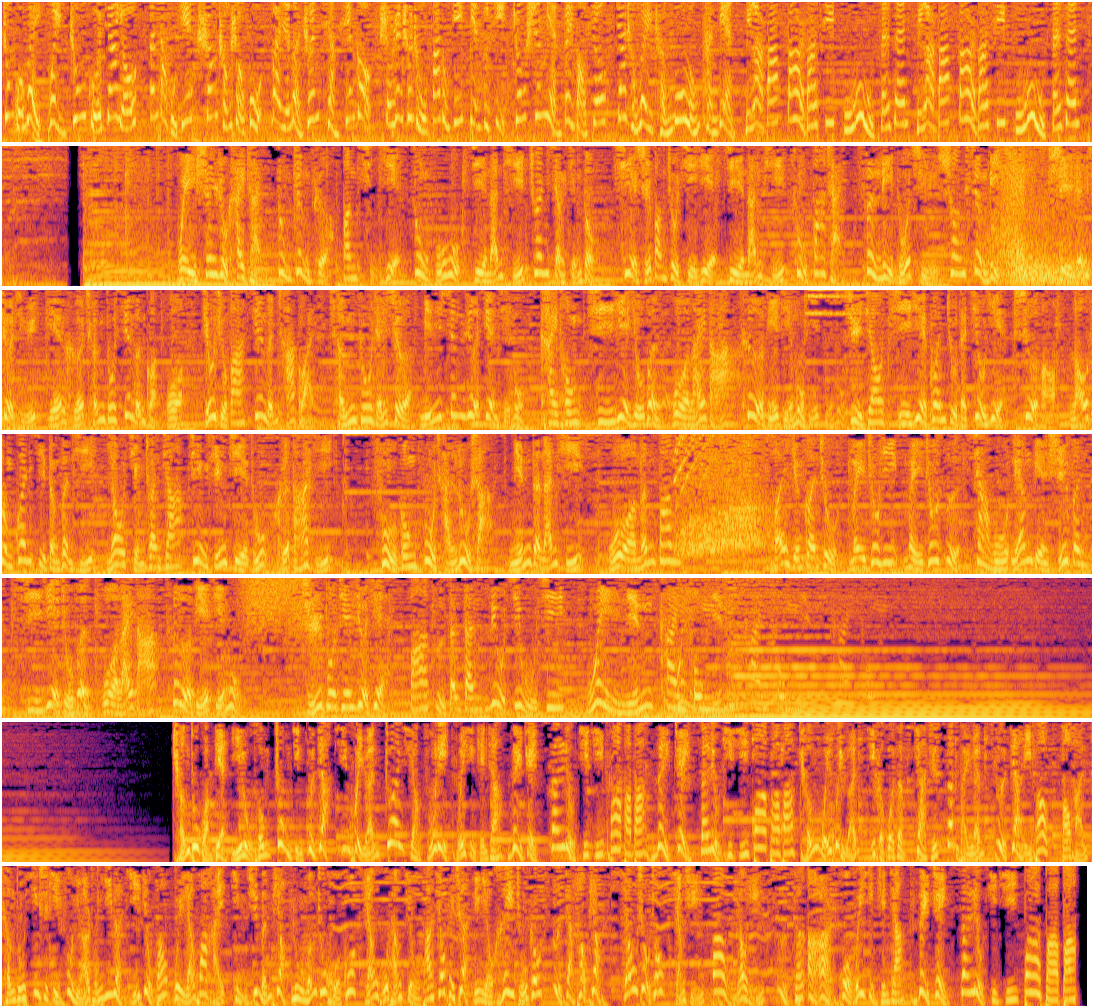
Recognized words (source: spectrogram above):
中国卫为中国加油，三大补贴，双重守护，万人暖春抢先购，首任车主发动机、变速器终身免费保修。加诚为成都龙潭店零二八八二八七五五三三零二八八二八七五五三三。为深入开展送政策、帮企业送服务、解难题专项行动，切实帮助企业解难题、促发展，奋力夺取双胜利。市人社局联合成都新闻广播九九八新闻茶馆、成都人社民生热线节目，开通“企业有问我来答”特别节目，聚焦企业关注的就业、社保、劳动关系等问题，邀请专家进行解读和答疑。复工复产路上，您的难题我们帮。欢迎关注每周一、每周四下午两点十分《企业有问我来答》特别节目，直播间热线八四三三六七五七为您开通。您开通。成都广电一路通仲景自驾新会员专享福利，微信添加 zj 三六七七八八八 zj 三六七七八八八，成为会员即可获赠价值三百元自驾礼包，包含成都新世纪妇女儿童医院急救包、伟阳花海景区门票、鲁盟主火锅、江湖堂酒吧消费券，另有黑竹沟自驾套票。销售中，详询八五幺零四三二二或微信添加 zj 三六七七八八八。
